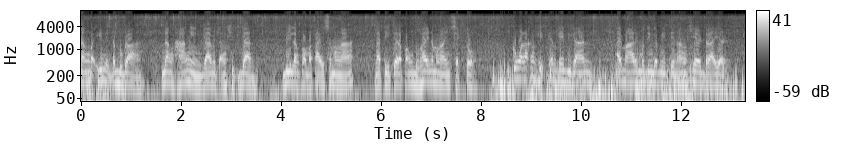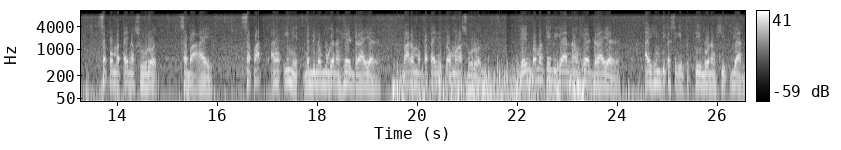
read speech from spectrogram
ng mainit na buga ng hangin gamit ang heat gun bilang pamatay sa mga natitira pang buhay ng mga insekto. Kung wala kang heat gun kaibigan, ay maaari mo din gamitin ang hair dryer sa pamatay ng surot sa bahay. Sapat ang init na binubuga ng hair dryer para mapatay nito ang mga surot. Gayun pa man kaibigan, ang hair dryer ay hindi kasi epektibo ng heat gun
